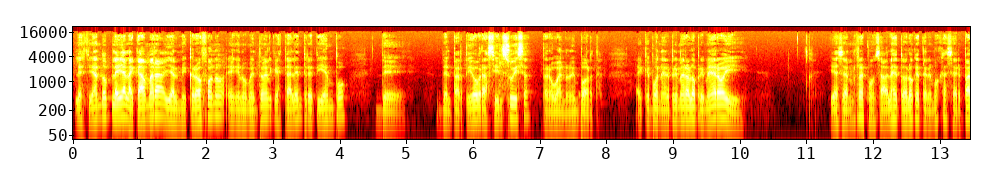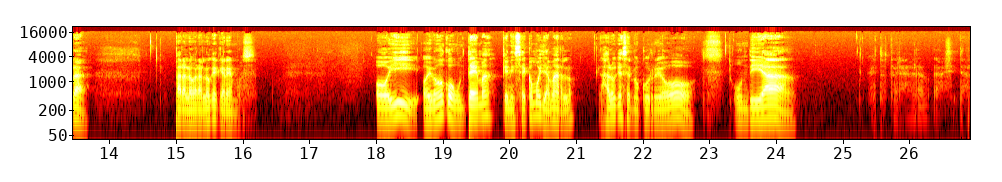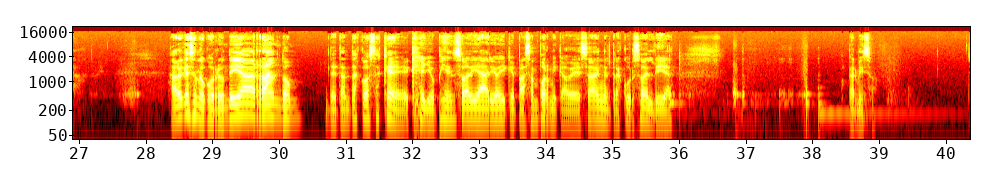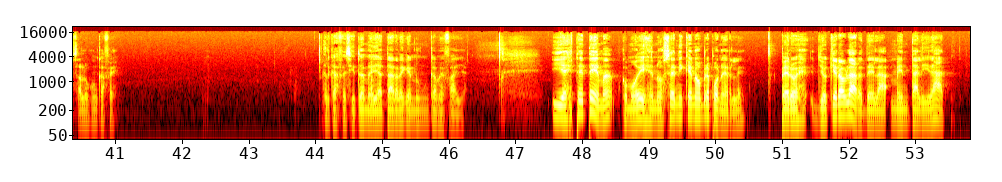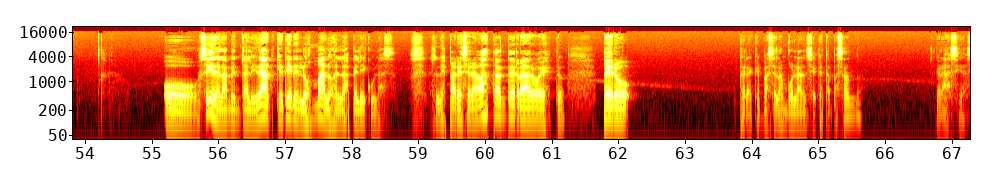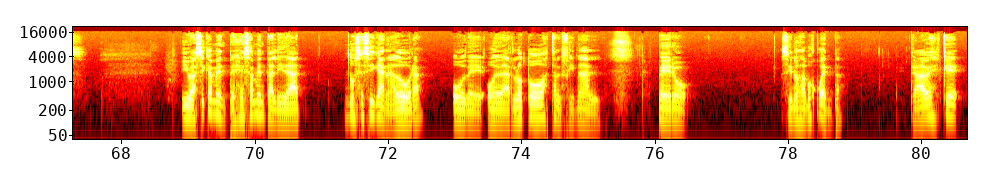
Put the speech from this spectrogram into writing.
le estoy dando play a la cámara y al micrófono en el momento en el que está el entretiempo de, del partido Brasil-Suiza. Pero bueno, no importa. Hay que poner primero lo primero y, y hacernos responsables de todo lo que tenemos que hacer para, para lograr lo que queremos. Hoy, hoy vengo con un tema que ni sé cómo llamarlo. Es algo que se me ocurrió un día. Esto estará grabando. Ah, sí, está grabando. Algo que se me ocurrió un día random de tantas cosas que, que yo pienso a diario y que pasan por mi cabeza en el transcurso del día. Permiso. Salud con café. El cafecito de media tarde que nunca me falla. Y este tema, como dije, no sé ni qué nombre ponerle, pero yo quiero hablar de la mentalidad, o sí, de la mentalidad que tienen los malos en las películas. Les parecerá bastante raro esto, pero... Espera que pase la ambulancia que está pasando. Gracias. Y básicamente es esa mentalidad, no sé si ganadora o de, o de darlo todo hasta el final, pero si nos damos cuenta, cada vez que,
